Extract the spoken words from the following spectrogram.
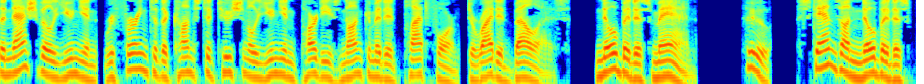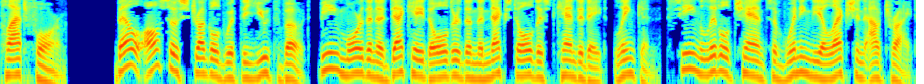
The Nashville Union, referring to the Constitutional Union Party's noncommitted platform, derided Bell as, "'Nobodus man' who "'stands on Nobodus platform' Bell also struggled with the youth vote, being more than a decade older than the next oldest candidate, Lincoln. Seeing little chance of winning the election outright,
